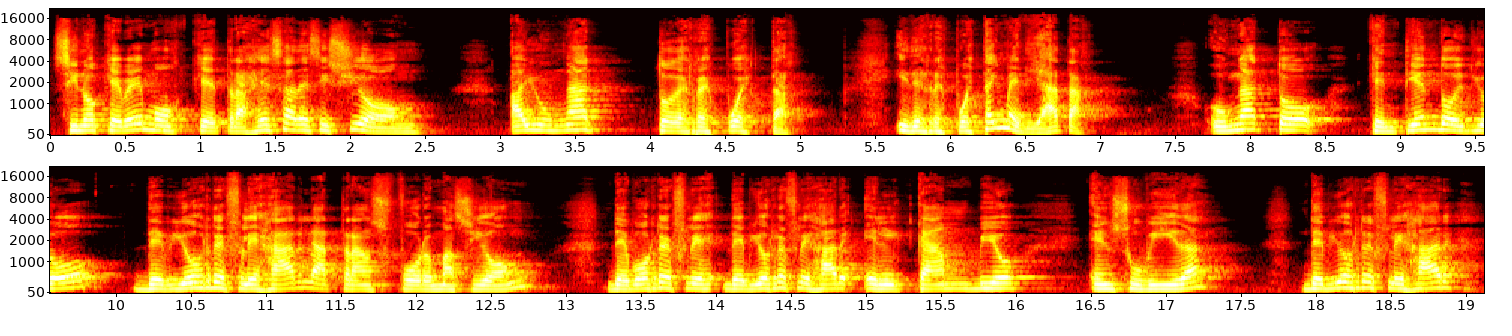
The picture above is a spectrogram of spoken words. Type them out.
sino que vemos que tras esa decisión hay un acto de respuesta y de respuesta inmediata. Un acto que entiendo yo debió reflejar la transformación debió reflejar el cambio en su vida, debió reflejar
